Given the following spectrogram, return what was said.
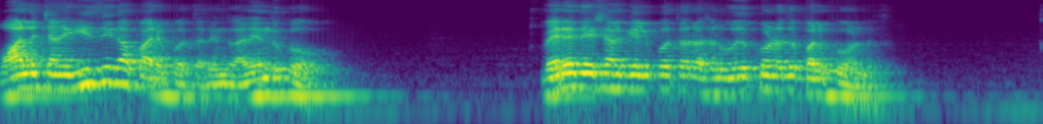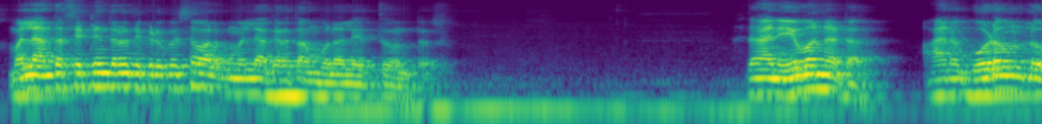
వాళ్ళు చాలా ఈజీగా పారిపోతారు. ఎందుకు అదెందుకు? వేరే దేశాలకు వెళ్ళిపోతారు. అసలు ఉదుకుండదు పలుకు ఉండదు. మళ్ళీ అంత సెట్ అయిన తర్వాత ఇక్కడికి వస్తే వాళ్ళకి మళ్ళీ అగ్రతాంబూలాలు ఎత్తూ ఉంటారు. అది ఆయన ఏమన్నట ఆయన గోడౌన్లో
